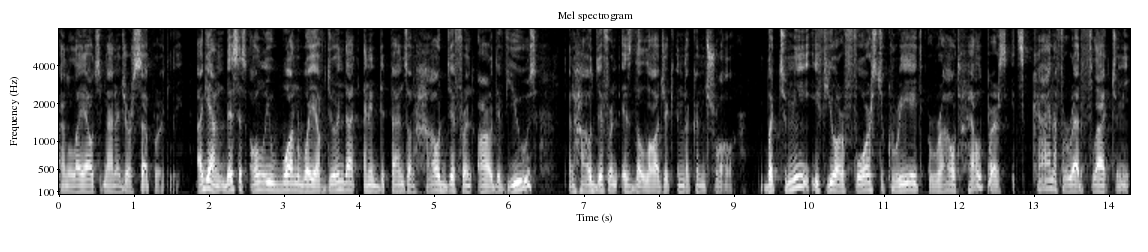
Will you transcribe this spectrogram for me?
and layouts manager separately. Again, this is only one way of doing that and it depends on how different are the views and how different is the logic in the controller. But to me, if you are forced to create route helpers, it's kind of a red flag to me.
